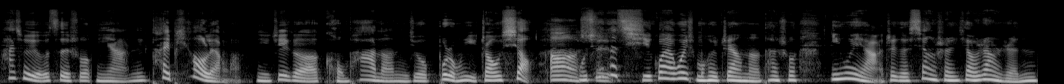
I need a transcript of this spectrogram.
他就有一次说：“你呀，你太漂亮了，你这个恐怕呢，你就不容易招笑啊。”我觉得奇怪，为什么会这样呢？他说：“因为啊，这个。”相声要让人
